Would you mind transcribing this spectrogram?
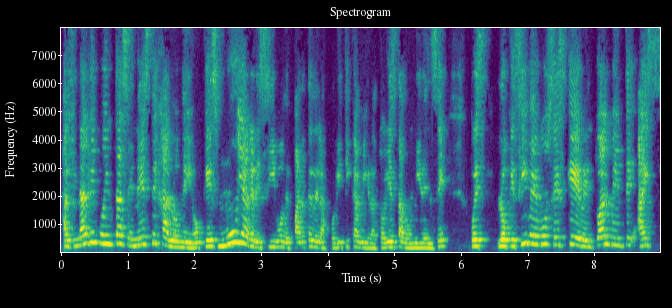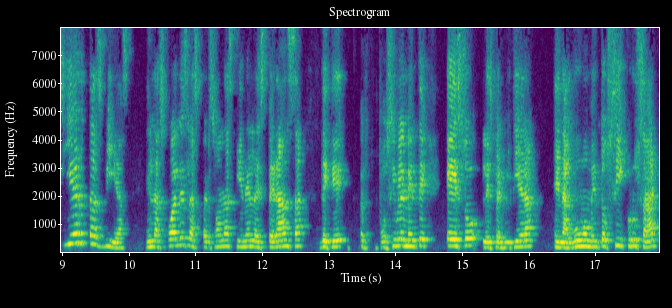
Al final de cuentas, en este jaloneo, que es muy agresivo de parte de la política migratoria estadounidense, pues lo que sí vemos es que eventualmente hay ciertas vías en las cuales las personas tienen la esperanza de que eh, posiblemente eso les permitiera en algún momento sí cruzar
